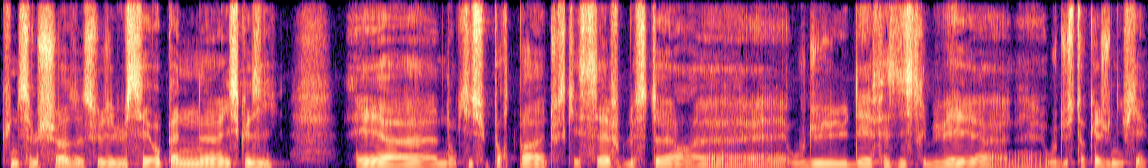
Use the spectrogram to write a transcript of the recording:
qu'une seule chose, ce que j'ai vu, c'est Open iSCSI. Et euh, donc, il supporte pas tout ce qui est Ceph, Gluster, euh, ou du DFS distribué, euh, ou du stockage unifié.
